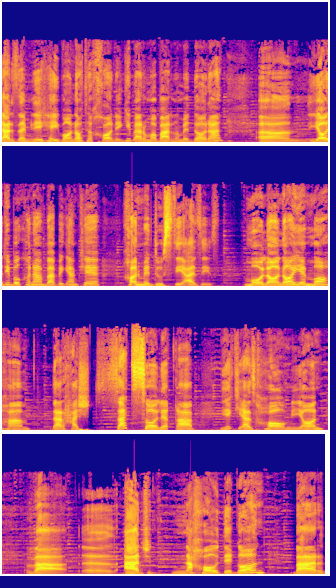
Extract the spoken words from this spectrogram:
در زمینه حیوانات خانگی برای ما برنامه دارن. یادی بکنم و بگم که خانم دوستی عزیز مولانای ما هم در 800 سال قبل یکی از حامیان و ارج نهادگان بر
